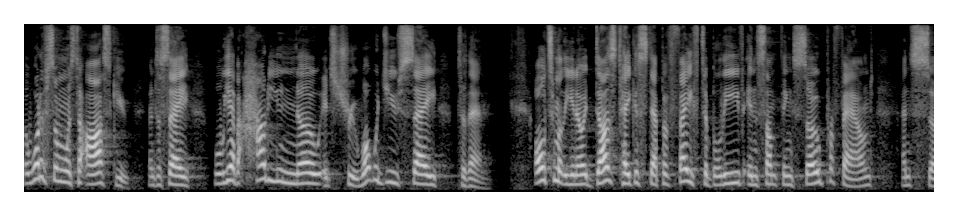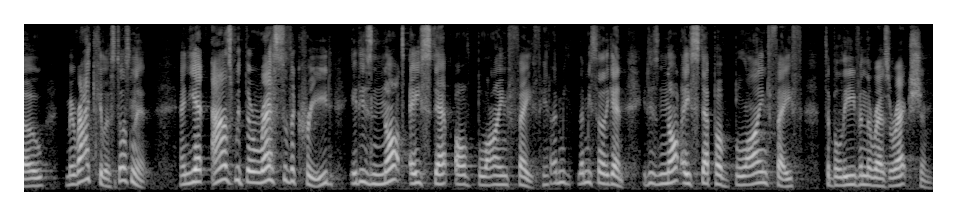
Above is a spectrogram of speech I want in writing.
but what if someone was to ask you and to say, well, yeah, but how do you know it's true? What would you say to them? Ultimately, you know, it does take a step of faith to believe in something so profound and so miraculous, doesn't it? And yet, as with the rest of the creed, it is not a step of blind faith. Let me, let me say that again. It is not a step of blind faith to believe in the resurrection.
